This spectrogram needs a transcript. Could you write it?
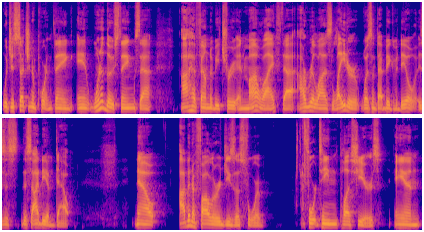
which is such an important thing. And one of those things that I have found to be true in my life that I realized later wasn't that big of a deal is this this idea of doubt. Now, I've been a follower of Jesus for 14 plus years, and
